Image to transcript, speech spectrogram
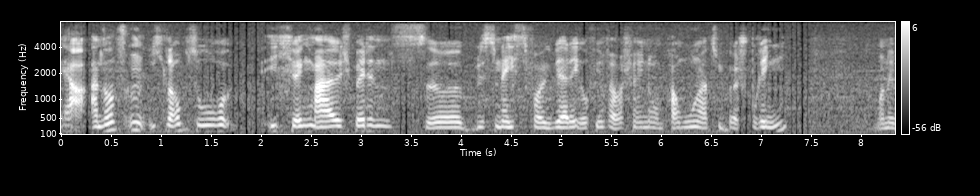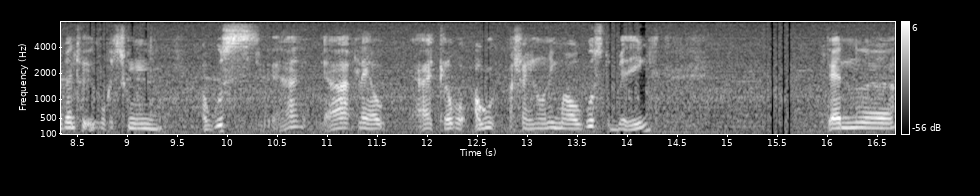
Ja, ansonsten, ich glaube so, ich denke mal, spätestens äh, bis zur nächsten Folge werde ich auf jeden Fall wahrscheinlich noch ein paar Monate überspringen. Und eventuell irgendwo Richtung August, ja, ja, vielleicht ja, ich glaube wahrscheinlich noch nicht mal August unbedingt. Denn äh,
